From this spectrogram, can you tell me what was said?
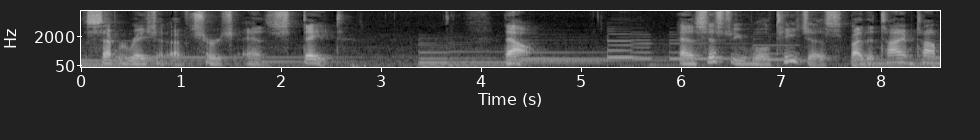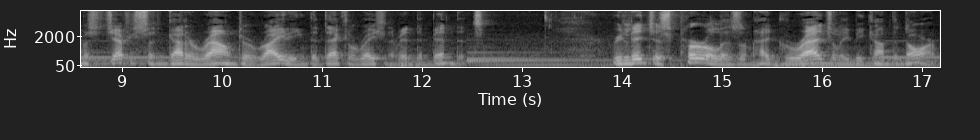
separation of church and state. Now, as history will teach us, by the time Thomas Jefferson got around to writing the Declaration of Independence, religious pluralism had gradually become the norm.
